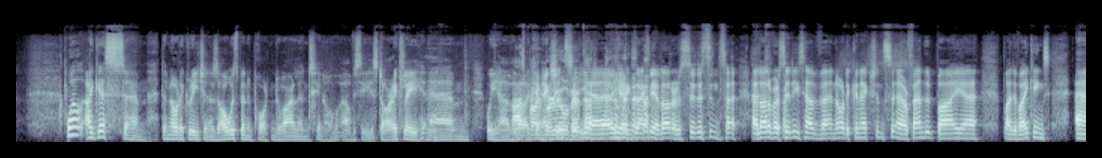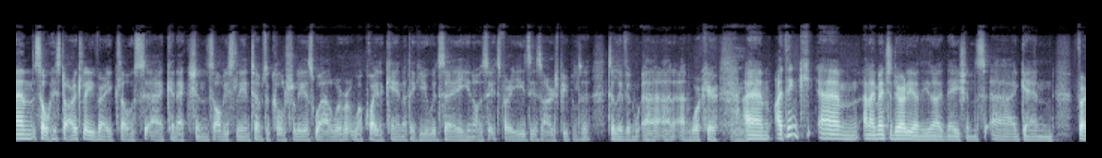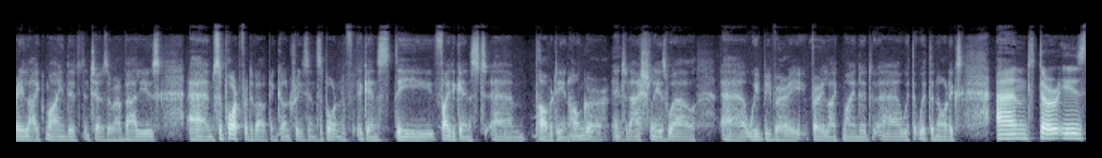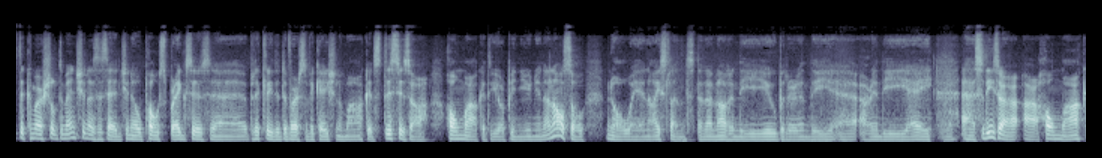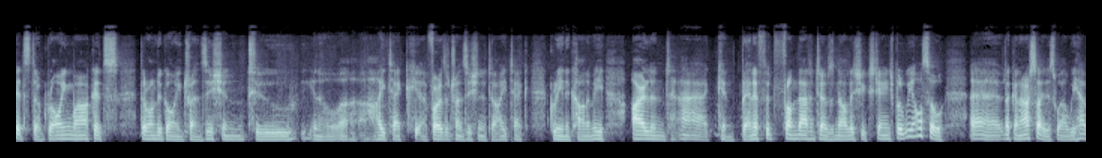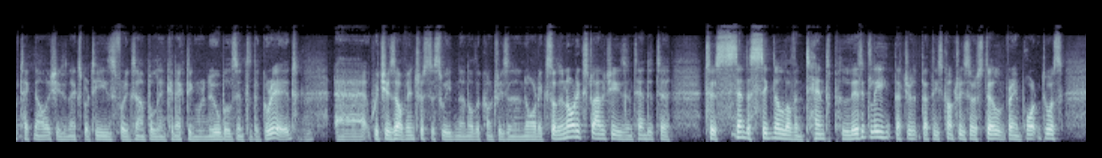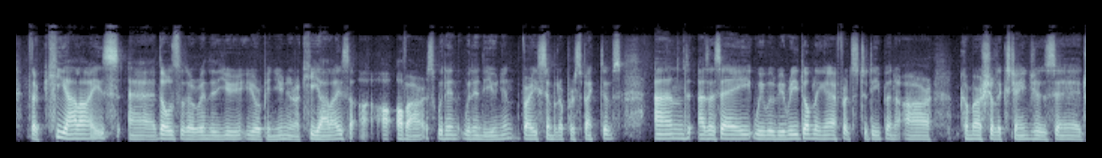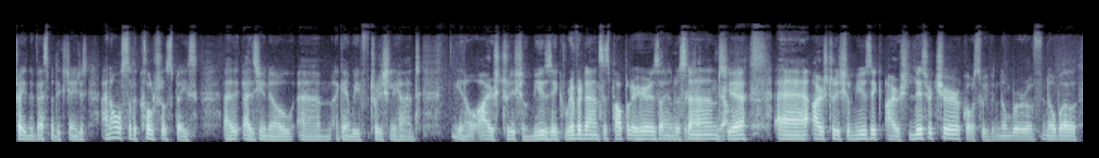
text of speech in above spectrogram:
Well, I guess um, the Nordic region has always been important to Ireland. You know, obviously historically, um, we have a lot Brian Boru connections. Yeah, yeah, exactly. a lot of our citizens, uh, a lot of our cities have uh, Nordic connections. Are founded by uh, by the Vikings. Um, so historically, very close uh, connections. Obviously, in terms of culturally as well, we're, we're quite akin. I think you would say. You know, it's, it's very easy as Irish people to to live in, uh, and, and work here. Um, I think, um, and I mentioned earlier in the United Nations, uh, again, very like-minded in terms of our values um, support for developing countries and support against the fight against um, poverty and hunger internationally as well. Uh, we'd be very, very like-minded uh, with the, with the Nordics, and there is the commercial dimension, as I said. You know, post Brexit, uh, particularly the diversification of markets. This is our home market, the European Union, and also Norway and Iceland that are not in the EU but are in the uh, are in the EEA. Uh, so these are our home markets. They're growing markets. They're undergoing transition to you know a high tech, further transition into high tech green economy. Ireland uh, can benefit from that in terms of knowledge exchange, but we also uh, look on our side as well. We have technologies and expertise, for example, in connecting renewables into the grid, uh, which is of interest to Sweden and other countries in the Nordics. So the Nordic strategy is intended to to send a signal of intent politically that that these countries are still very important to us. They're key allies. Uh, those that are in the U- European Union are key allies uh, uh, of ours within within the union. Very similar perspectives, and as I say, we will be redoubling efforts to deepen our commercial exchanges, uh, trade and investment exchanges, and also the cultural space. Uh, as you know, um, again, we've traditionally had, you know, Irish traditional music. Riverdance is popular here, as I understand. yeah. yeah. Uh, Irish traditional music, Irish literature. Of course, we have a number of Nobel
